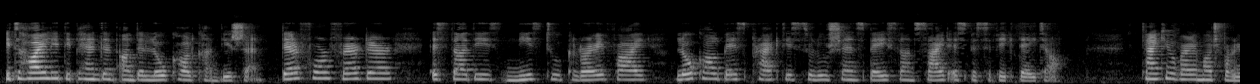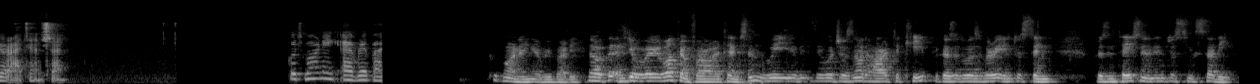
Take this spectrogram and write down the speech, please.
It's highly dependent on the local condition. Therefore, further studies need to clarify local best practice solutions based on site-specific data. Thank you very much for your attention. Good morning, everybody. Good morning, everybody. No, you're very welcome for our attention, we, which was not hard to keep because it was a very interesting presentation and interesting study.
